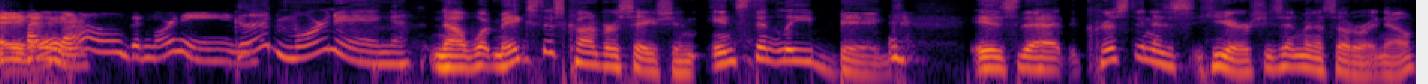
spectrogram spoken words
Hey, hey. Hello, good morning. Good morning. Now, what makes this conversation instantly big is that Kristen is here. She's in Minnesota right now.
